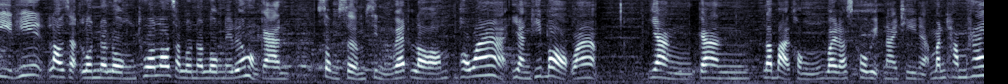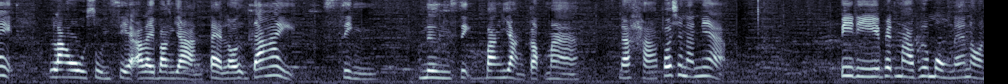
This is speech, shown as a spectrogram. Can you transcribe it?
ดีที่เราจะรณรงค์ทั่วโลกจะรณรงค์ในเรื่องของการส่งเสริมสิ่งแวดล้อม เพราะว่าอย่างที่บอกว่า อย่างการระบาดของไวรัสโควิด -19 เนี่ยมันทำให้เราสูญเสียอะไรบางอย่าง แต่เราได้สิ่งหนึ่งสิ่งบางอย่างกลับมานะคะ เพราะฉะนั้นเนี่ยปีนี้เพชรมาเพื่อมงแน่นอน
